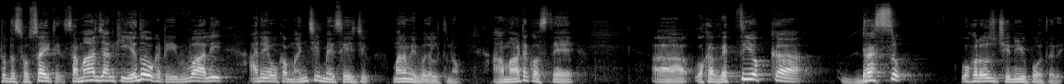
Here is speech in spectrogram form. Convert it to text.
to the society సమాజానికి ఏదో ఒకటి ఇవ్వాలి అనే ఒక మంచి మెసేజ్ మనం ఇవ్వగలుగుతున్నాం. ఆ మాటకు వస్తే ఒక వ్యక్తి యొక్క డ్రెస్సు ఒకరోజు చినిగిపోతుంది.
